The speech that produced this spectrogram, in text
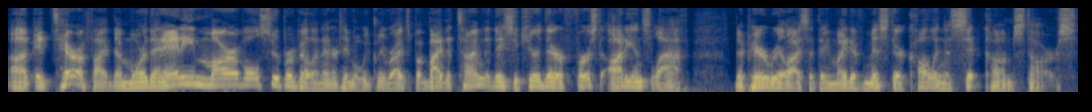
Um, it terrified them more than any Marvel supervillain, Entertainment Weekly writes. But by the time that they secured their first audience laugh, the pair realized that they might have missed their calling as sitcom stars.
